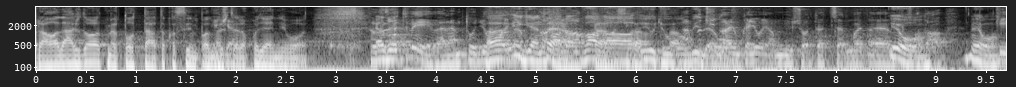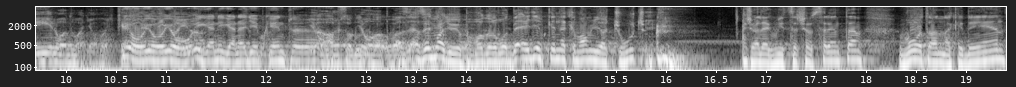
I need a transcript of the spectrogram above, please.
ráadásdalt, mert ott álltak a színpadmesterek, hogy ennyi volt. Föl Ez lett véve, nem tudjuk. Uh, igen, fel- van, a, van a fel- YouTube-on Hát videó. csináljunk egy olyan műsort egyszer, majd Jó, elhozod a jó. kiírod, vagy ahogy kell. Jó, jó, jó, igen, igen, egyébként Jó, abszolút jó. Az, ez egy nagyon jó pofa volt, de egyébként nekem ami a csúcs, és a legviccesebb szerintem, volt annak idején,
